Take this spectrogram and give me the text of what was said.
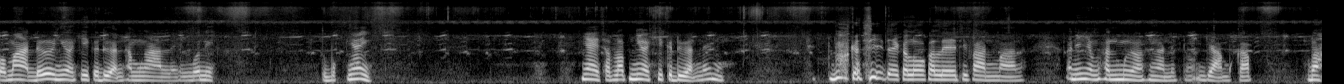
ประมาทเด้อเหงื่อขี้กระเดือนทำงานเลยเห็นบ่นี่ตัวบกใหญ่ ใหญ่สำหรับเหงื่อขี้กระเดือนได้นี่ปกติได้กะโลกะเลที่ผ่านมาแล้วอันนี้ยังพันเมืองงานเลยพี่น้องยามกับนะ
